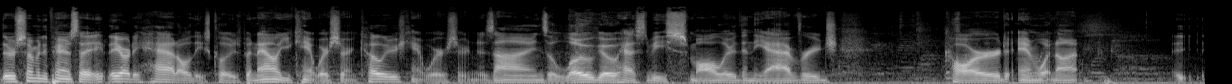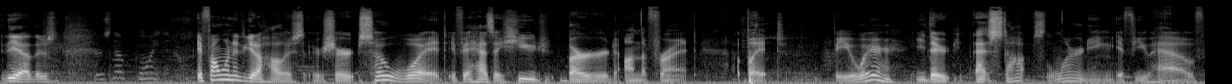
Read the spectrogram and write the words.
there's so many parents that they already had all these clothes, but now you can't wear certain colors, you can't wear certain designs. A logo has to be smaller than the average card and whatnot. Yeah, there's. There's no point. If I wanted to get a Hollister shirt, so what if it has a huge bird on the front? But be aware, you, there that stops learning if you have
